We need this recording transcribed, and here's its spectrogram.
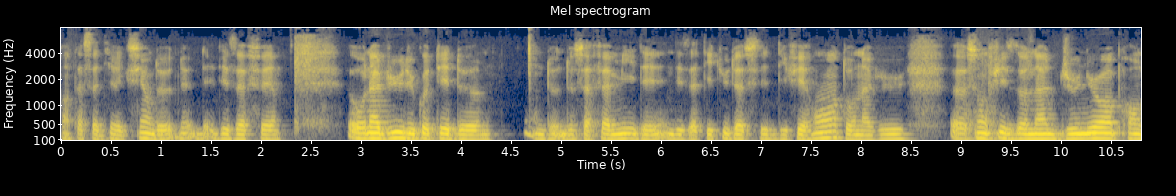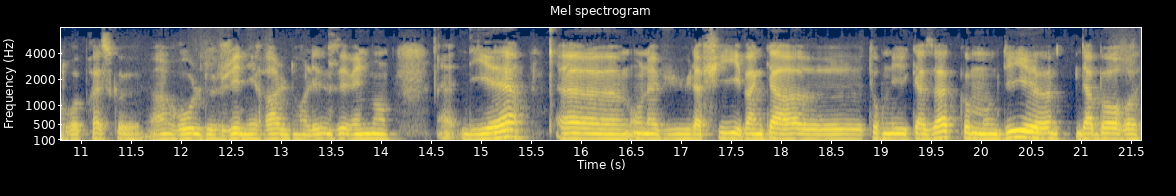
quant à sa direction des affaires. On a vu du côté de, de, sa famille des, attitudes assez différentes. On a vu euh, son fils Donald Jr. prendre presque un rôle de général dans les événements euh, d'hier. Euh, on a vu la fille Ivanka tourner kazakh, comme on dit, d'abord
